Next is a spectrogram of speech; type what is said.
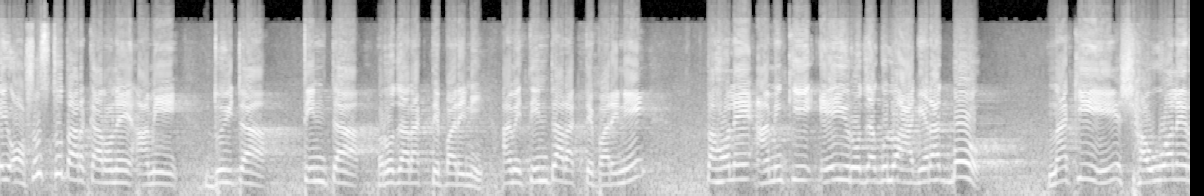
এই অসুস্থতার কারণে আমি দুইটা, তিনটা রোজা রাখতে পারিনি। আমি তিনটা রাখতে পারিনি। তাহলে আমি কি এই রোজাগুলো আগে রাখব, নাকি শাওয়ালের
